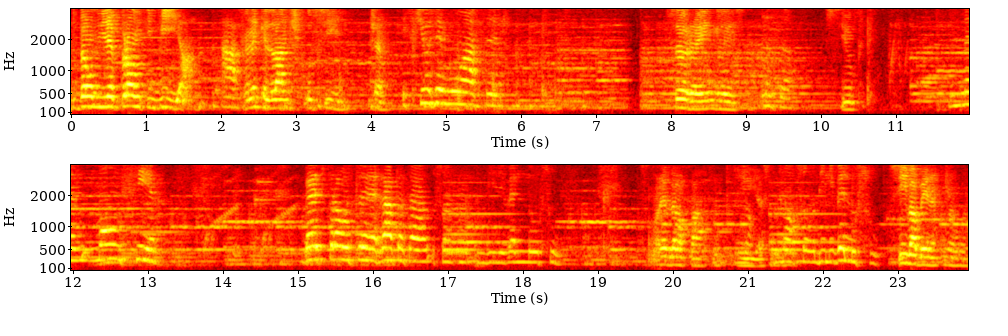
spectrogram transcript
Dobbiamo dire pronti, via. Ah, Non è che lanci così. Cioè, excusez-moi, sir. sir è inglese. Lo so. Stupid. Me- Monsieur. Bellsprout e Ratata sono di livello su. Sono le parte. No, Via, sono- no, sono di livello su. Sì, va bene, come vuoi.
